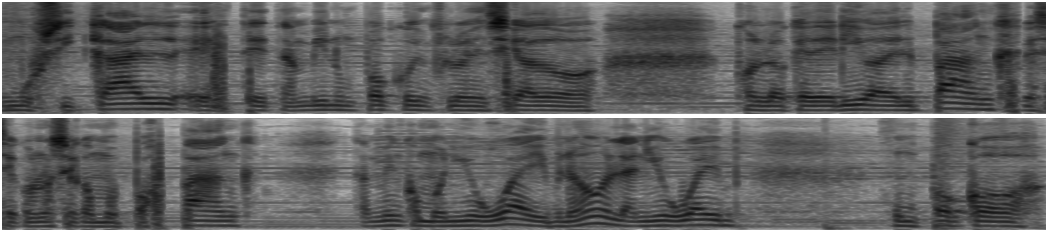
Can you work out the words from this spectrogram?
musical, este, también un poco influenciado con lo que deriva del punk, que se conoce como post-punk, también como New Wave, ¿no? La New Wave un poco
